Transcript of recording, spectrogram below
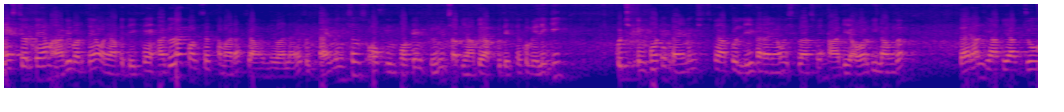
नेक्स्ट चलते हैं, हम आगे बढ़ते हैं और यहाँ पे देखते हैं अगला कॉन्सेप्ट हमारा क्या होने वाला है। तो डायमेंशन ऑफ़ इंपॉर्टेंट यूनिट्स अब यहाँ पे आपको देखने को मिलेंगी। कुछ इंपॉर्टेंट डायमेंशन में आपको लेकर आया हूँ इस क्लास में। आगे और भी लाऊँगा। बहरहाल, यहाँ पे आप जो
